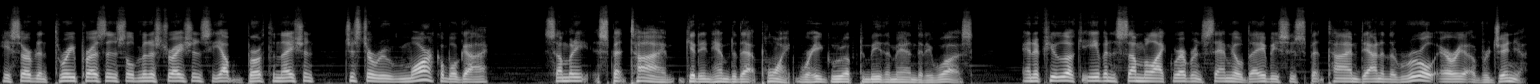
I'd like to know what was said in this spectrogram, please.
He served in three presidential administrations. He helped birth the nation. Just a remarkable guy. Somebody spent time getting him to that point where he grew up to be the man that he was. And if you look even someone like Reverend Samuel Davies, who spent time down in the rural area of Virginia,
